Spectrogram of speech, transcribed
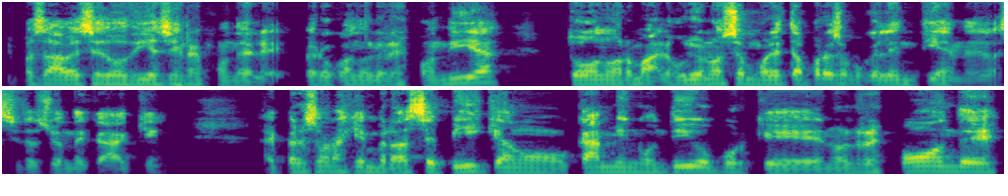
yo pasaba a veces dos días sin responderle, pero cuando le respondía, todo normal. Julio no se molesta por eso porque él entiende la situación de cada quien. Hay personas que en verdad se pican o cambian contigo porque no le respondes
